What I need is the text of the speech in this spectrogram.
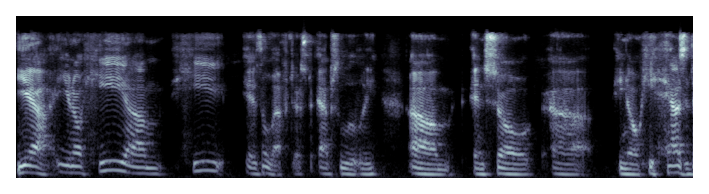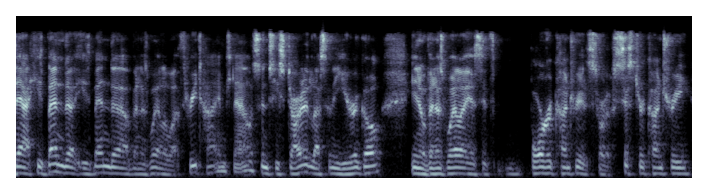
Yeah, you know, he um, he is a leftist, absolutely, um, and so. Uh, you know he has that. He's been to he's been to venezuela what three times now since he started less than a year ago. You know venezuela is its border country it's sort of sister country.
